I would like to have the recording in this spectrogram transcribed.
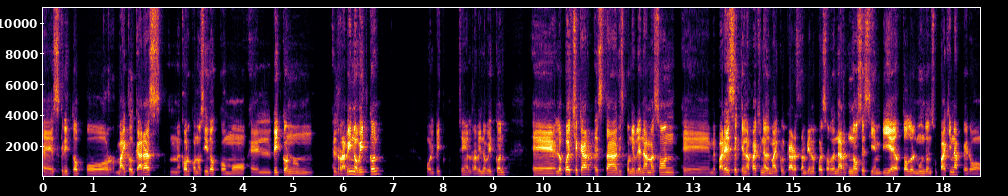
eh, escrito por Michael Caras, mejor conocido como el Bitcoin, el rabino Bitcoin, o el, sí, el rabino Bitcoin. Eh, lo puedes checar, está disponible en Amazon. Eh, me parece que en la página de Michael Caras también lo puedes ordenar. No sé si envíe a todo el mundo en su página, pero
